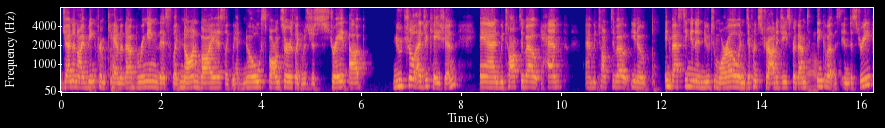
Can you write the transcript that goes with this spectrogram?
Jen and I being from Canada, bringing this like non bias, like we had no sponsors, like it was just straight up neutral education. And we talked about hemp and we talked about you know investing in a new tomorrow and different strategies for them to wow. think about this industry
